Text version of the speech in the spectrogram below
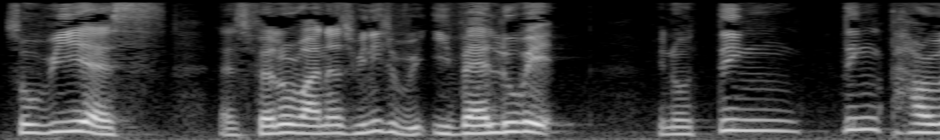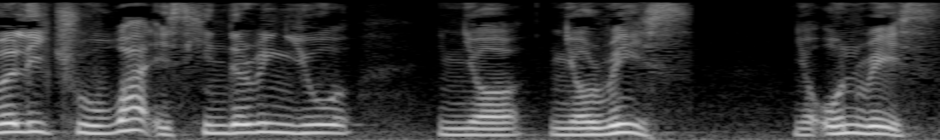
So we as, as fellow runners, we need to evaluate, you know, think, think thoroughly through what is hindering you in your, in your race, in your own race.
